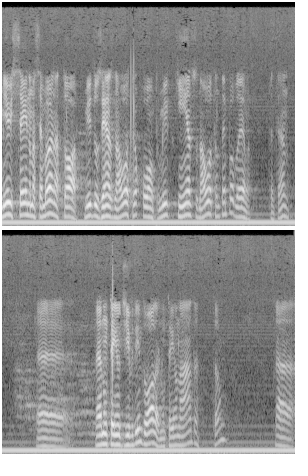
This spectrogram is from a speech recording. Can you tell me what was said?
1.100 numa semana, tô. 1.200 na outra, eu compro. 1.500 na outra, não tem problema, tá entendendo? É, é, não tenho dívida em dólar, não tenho nada, então, ah,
